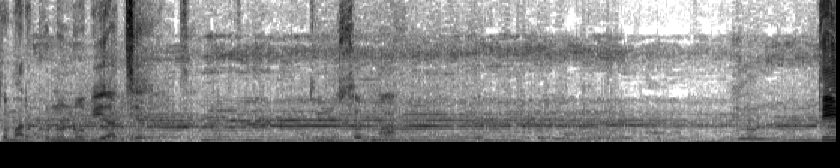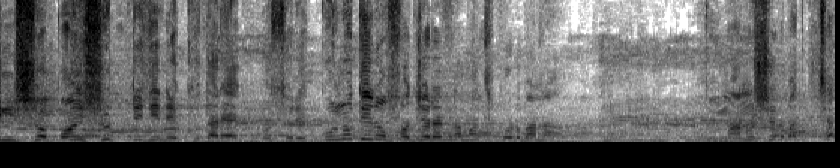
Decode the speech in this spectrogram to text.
তোমার কোনো নবী আছে? তুমি মুসলমান? তিনশো পঁয়ষট্টি দিনে খুদার এক বছরে কোনোদিনও ফজরের নামাজ পড়বা না। তুমি মানুষের বাচ্চা।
